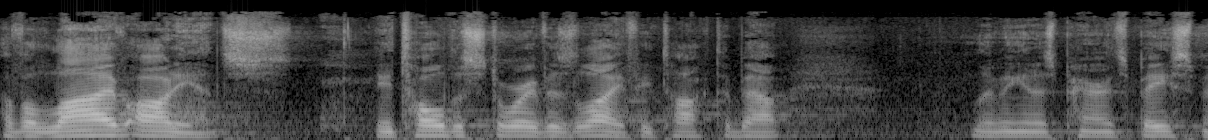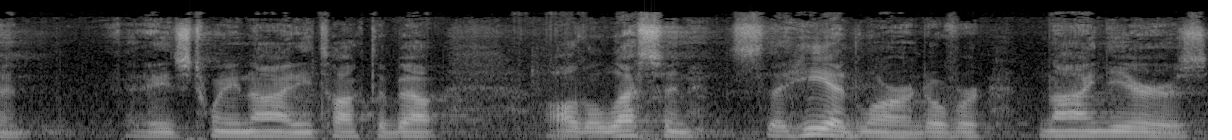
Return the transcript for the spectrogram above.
of a live audience. He told the story of his life. He talked about living in his parents' basement at age 29. He talked about all the lessons that he had learned over nine years.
